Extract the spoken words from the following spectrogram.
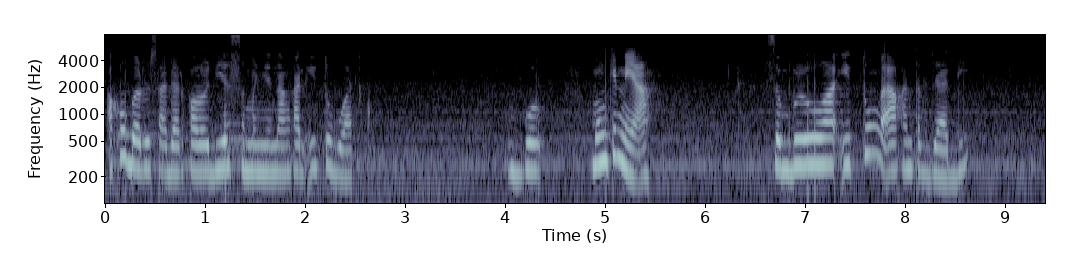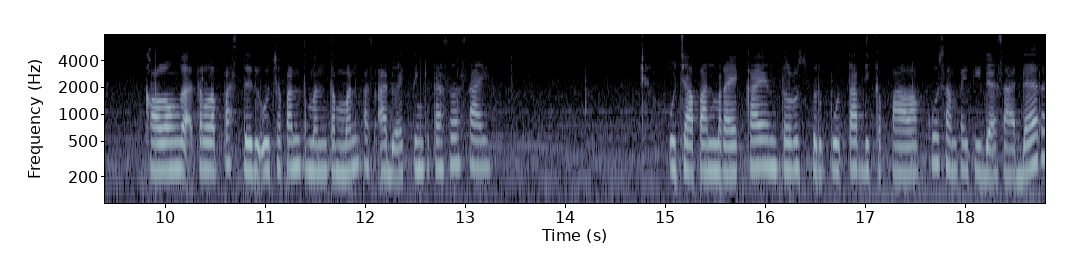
Aku baru sadar kalau dia semenyenangkan itu buatku. Mungkin ya, sebelumnya itu nggak akan terjadi kalau nggak terlepas dari ucapan teman-teman pas adu akting kita selesai. Ucapan mereka yang terus berputar di kepalaku sampai tidak sadar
